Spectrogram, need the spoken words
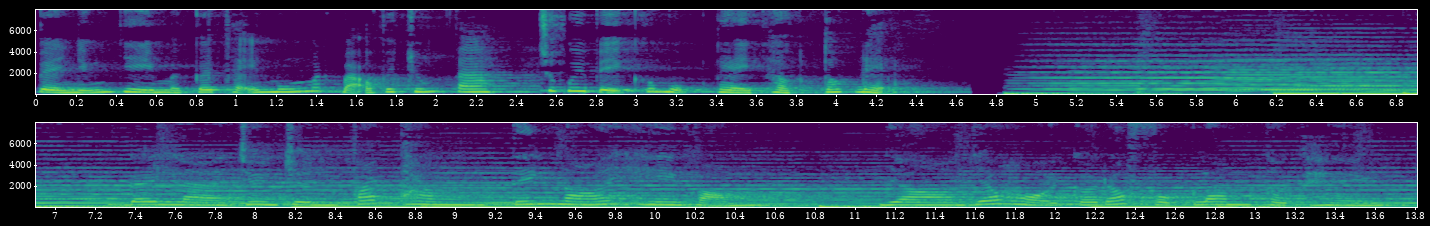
về những gì mà cơ thể muốn mách bảo với chúng ta. Chúc quý vị có một ngày thật tốt đẹp. Đây là chương trình phát thanh Tiếng Nói Hy Vọng do Giáo hội Cơ đốc Phục Lâm thực hiện.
